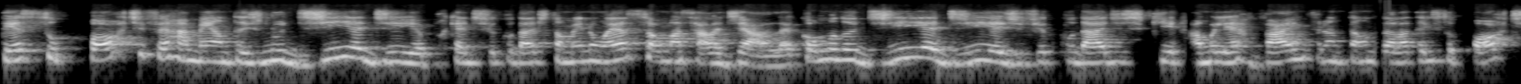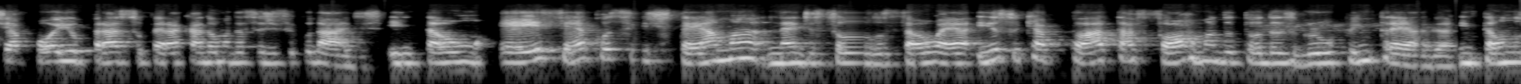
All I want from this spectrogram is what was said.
ter suporte e ferramentas no dia a dia, porque a dificuldade também não é só uma sala de aula, é como no dia a dia as dificuldades que a mulher vai enfrentando, ela tem suporte e apoio para superar cada uma dessas dificuldades. Então, é esse ecossistema né, de solução, é isso que a plataforma do Todas Group entrega. Então, no,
